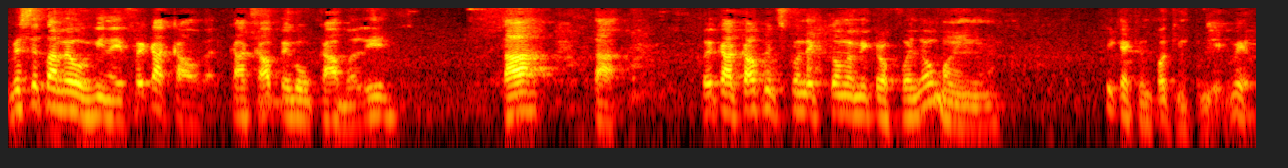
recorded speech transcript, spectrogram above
Vê se você tá me ouvindo aí. Foi Cacau, velho. Cacau pegou o cabo ali. Tá? Tá. Foi Cacau que desconectou meu microfone. Ô, mãe, né? fica aqui um pouquinho comigo, viu?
